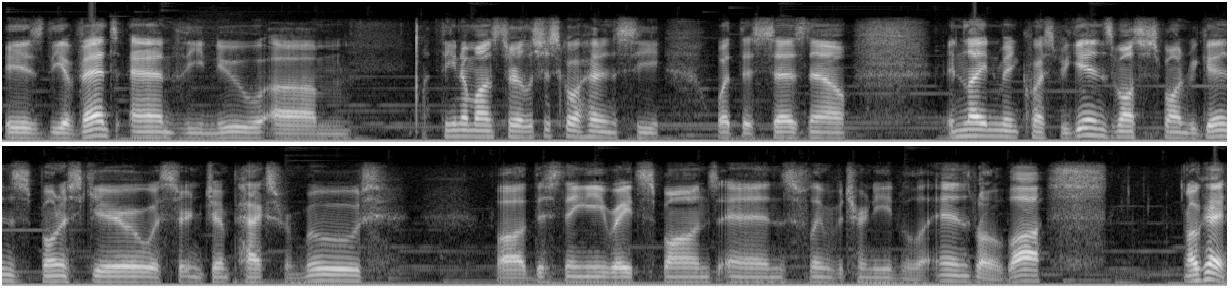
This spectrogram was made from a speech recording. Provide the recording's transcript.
is the event and the new um, Athena monster. Let's just go ahead and see what this says now. Enlightenment quest begins, monster spawn begins, bonus gear with certain gem packs removed. Uh, this thingy rates spawns ends, flame of eternity ends, blah blah blah. Okay,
